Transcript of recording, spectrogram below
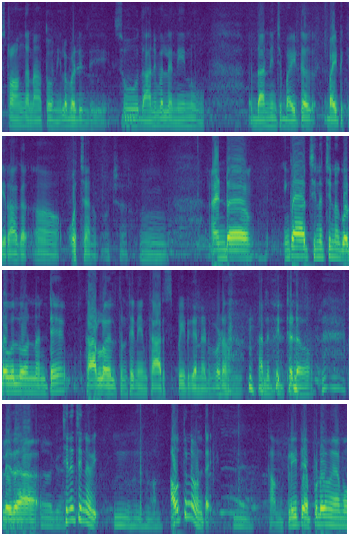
స్ట్రాంగ్గా నాతో నిలబడింది. సో దానివల్ల నేను దాని నుంచి బయట బయటికి రాగా వచ్చాను. అండ్ ఇంకా చిన్న చిన్న గొడవలు అంటే కార్లో వెళ్తుంటే నేను కార్ స్పీడ్గా నడపడం తను తిట్టడం లేదా చిన్న చిన్నవి అవుతూనే ఉంటాయి. కంప్లీట్ ఎప్పుడు మేము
